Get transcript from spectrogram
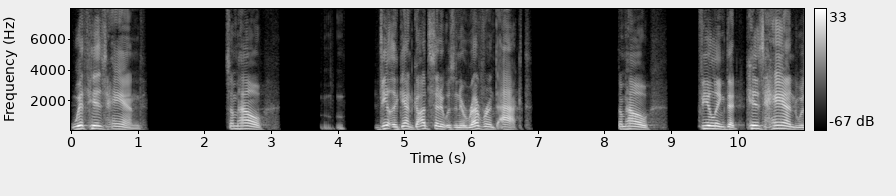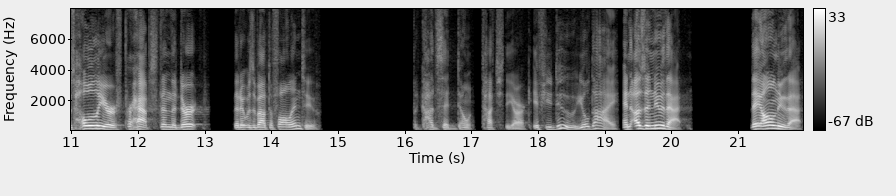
with his hand. Somehow, deal, again, God said it was an irreverent act. Somehow feeling that his hand was holier, perhaps, than the dirt that it was about to fall into. But God said, Don't touch the ark. If you do, you'll die. And Uzzah knew that. They all knew that.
